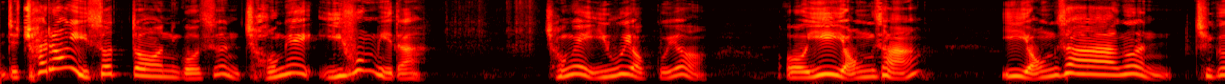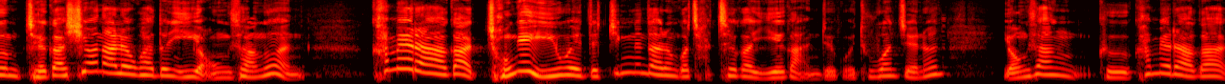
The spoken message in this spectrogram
이제 촬영이 있었던 것은 정회 이후입니다. 정회 이후였고요. 어, 이 영상 이 영상은 지금 제가 시연하려고 하던 이 영상은 카메라가 정회 이후에 때 찍는다는 것 자체가 이해가 안 되고 두 번째는 영상 그 카메라가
